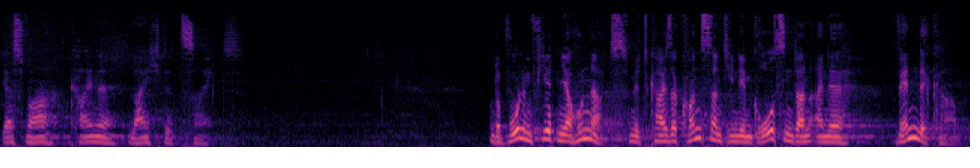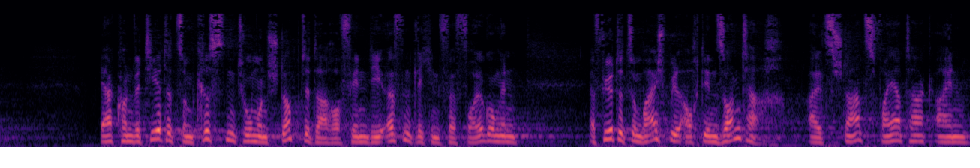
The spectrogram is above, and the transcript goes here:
Ja, es war keine leichte Zeit. Und obwohl im vierten Jahrhundert mit Kaiser Konstantin dem Großen dann eine Wende kam, er konvertierte zum Christentum und stoppte daraufhin die öffentlichen Verfolgungen. Er führte zum Beispiel auch den Sonntag als Staatsfeiertag ein.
